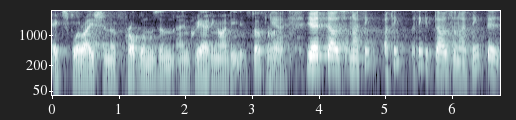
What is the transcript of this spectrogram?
exploration of problems and, and creating ideas, doesn't it? Yeah, yeah, it does, and I think I think I think it does, and I think that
